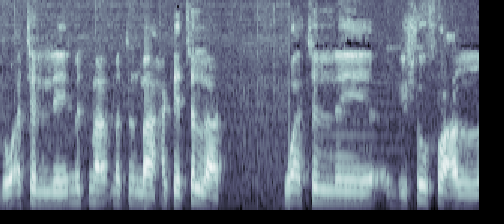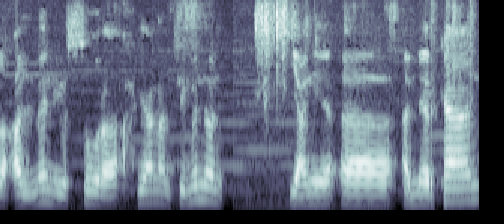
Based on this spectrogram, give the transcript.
فوقت اللي مثل ما مثل ما حكيت لك وقت اللي بيشوفوا على على المنيو الصورة أحيانا في منهم يعني آه أمريكان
